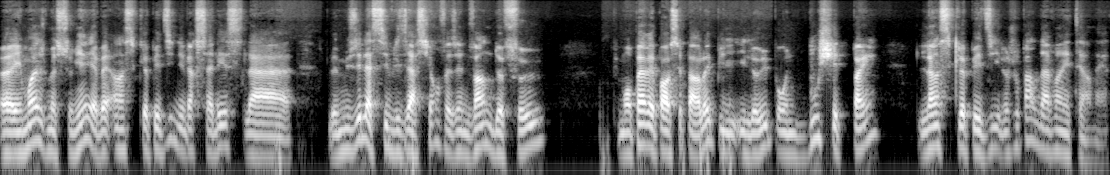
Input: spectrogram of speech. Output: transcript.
Et moi, je me souviens, il y avait Encyclopédie Universalis. le musée de la civilisation faisait une vente de feu. Puis mon père est passé par là, puis il a eu pour une bouchée de pain l'encyclopédie. Là, je vous parle d'avant Internet.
